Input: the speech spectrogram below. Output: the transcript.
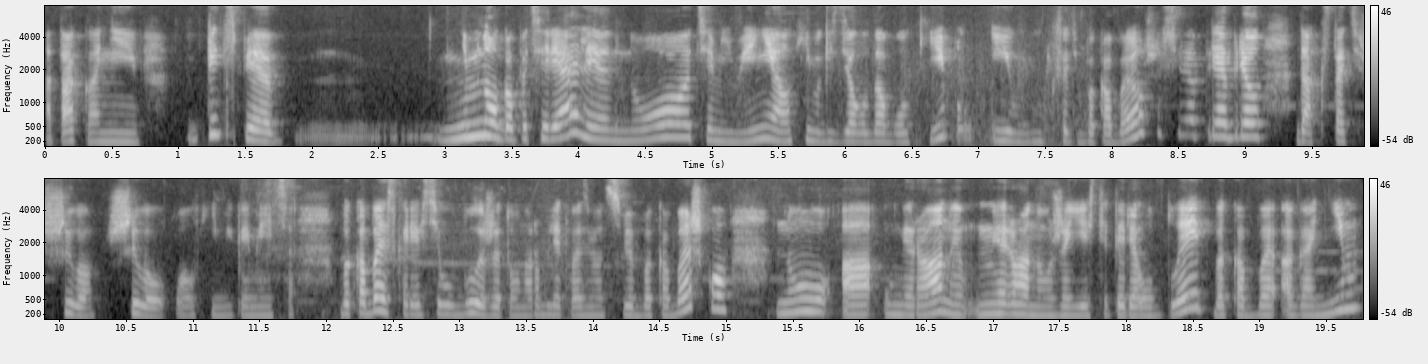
А так они, в принципе, немного потеряли, но тем не менее Алхимик сделал double kill. И, кстати, БКБ уже себя приобрел. Да, кстати, Шива. Шива у Алхимика имеется. БКБ, скорее всего, выложит, он Арблет возьмет себе БКБшку. Ну, а у Мираны, у Мираны уже есть Ethereal Blade, БКБ Аганим.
